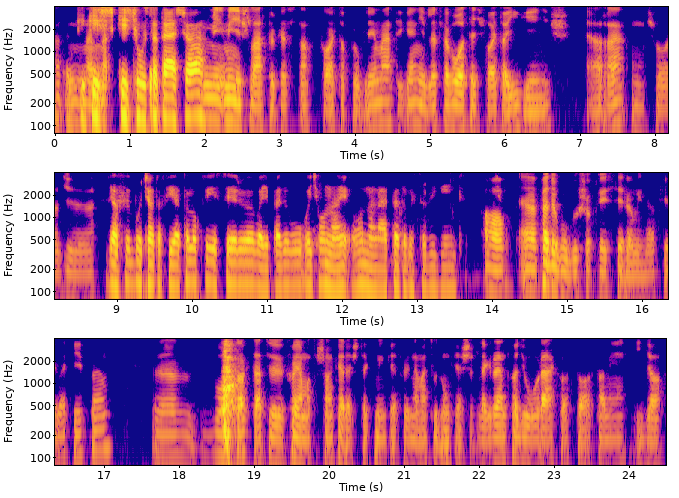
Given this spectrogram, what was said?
Hát nem, kis, kis csúsztatása. Mi, mi is láttuk ezt a fajta problémát, igen, illetve volt egyfajta igény is erre, úgyhogy De a, fő- bocsánat, a fiatalok részéről, vagy a pedagóg, vagy honnan, honnan láttátok ezt az igényt? a pedagógusok részéről mindenféleképpen voltak, tehát ő folyamatosan kerestek minket, hogy nem tudunk esetleg rendhagyó órákat tartani, így a,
